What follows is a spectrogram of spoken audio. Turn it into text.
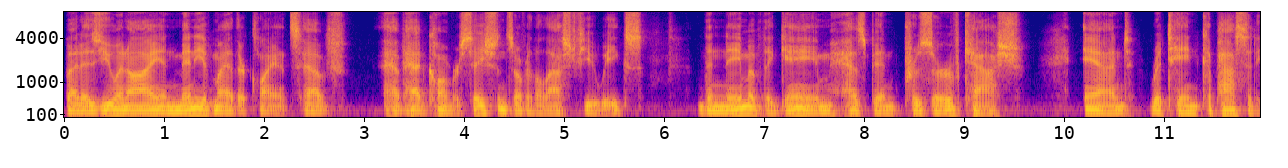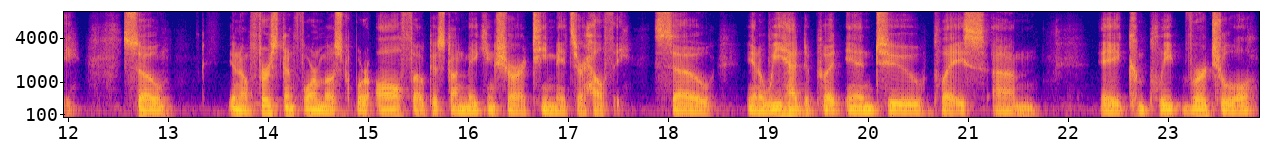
But as you and I and many of my other clients have have had conversations over the last few weeks, the name of the game has been preserve cash and retain capacity. So, you know, first and foremost, we're all focused on making sure our teammates are healthy. So, you know, we had to put into place um, a complete virtual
